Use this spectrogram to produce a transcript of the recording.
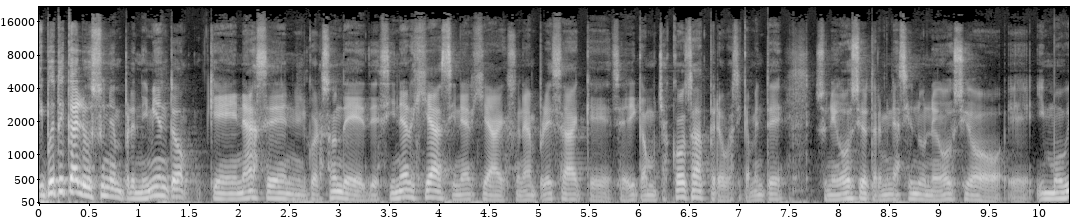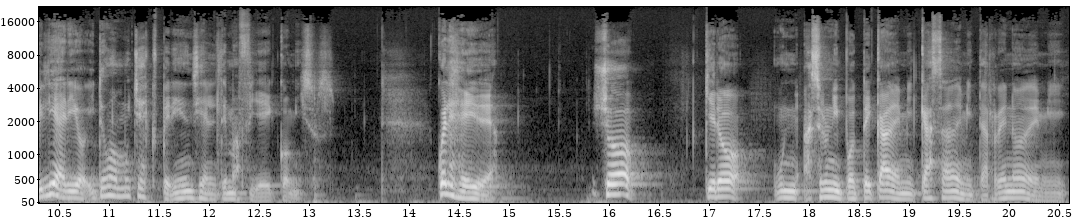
Hipotecalo es un emprendimiento que nace en el corazón de, Sinergia. Sinergia es una empresa que se dedica a muchas cosas, pero básicamente su negocio termina siendo un negocio eh, inmobiliario y toma mucha experiencia en el tema fideicomisos. ¿Cuál es la idea? Yo quiero hacer una hipoteca de mi casa, de mi terreno, de mi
